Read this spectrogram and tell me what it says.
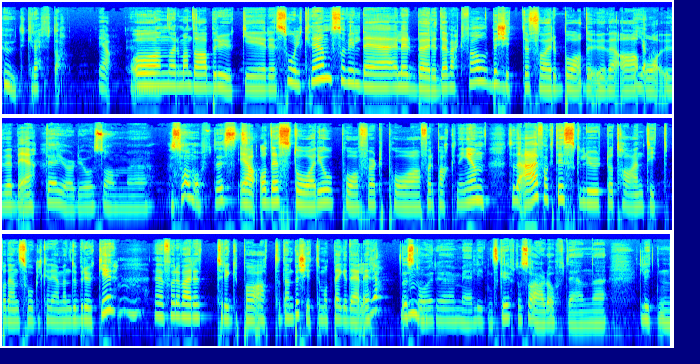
hudkreft. da. Ja. Og når man da bruker solkrem, så vil det, eller bør det i hvert fall, beskytte for både UVA Ja. og UVB. Det gjør det jo som, eh, som oftest. Ja, og det står jo påført på forpakningen. Så det er faktisk lurt å ta en titt på den solkremen du bruker, Mm. eh, for å være trygg på at den beskytter mot begge deler. Ja, det Mm. står eh, med liten skrift, og så er det ofte en liten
